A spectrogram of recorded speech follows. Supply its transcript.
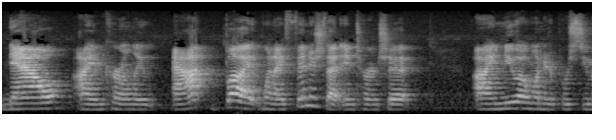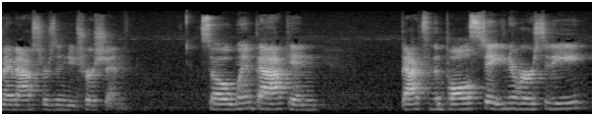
now I am currently at. But when I finished that internship, I knew I wanted to pursue my master's in nutrition. So I went back and back to the Ball State University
